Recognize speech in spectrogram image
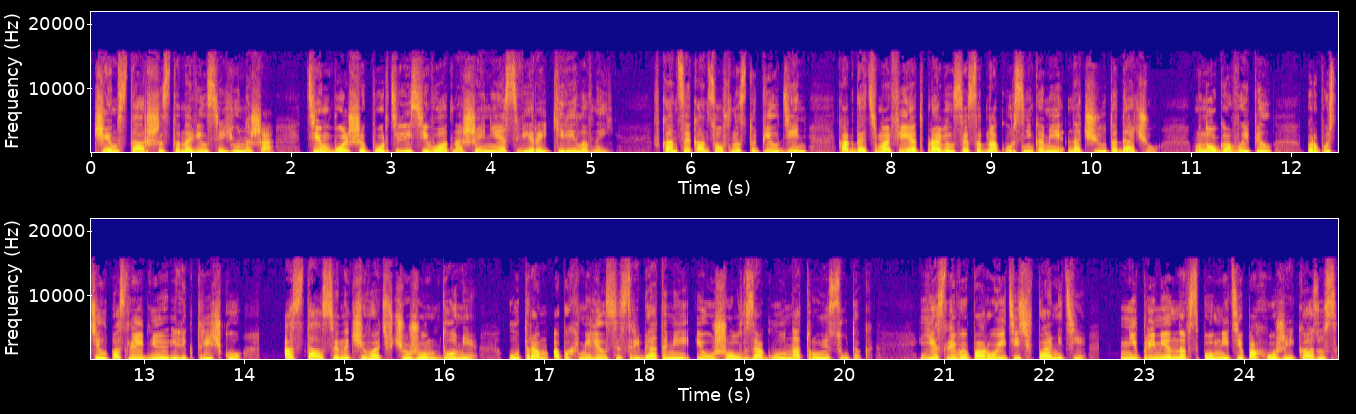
Чем старше становился юноша, тем больше портились его отношения с Верой Кирилловной. В конце концов наступил день, когда Тимофей отправился с однокурсниками на чью-то дачу. Много выпил, пропустил последнюю электричку, остался ночевать в чужом доме, утром опохмелился с ребятами и ушел в загул на трое суток. Если вы пороетесь в памяти, непременно вспомните похожий казус,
